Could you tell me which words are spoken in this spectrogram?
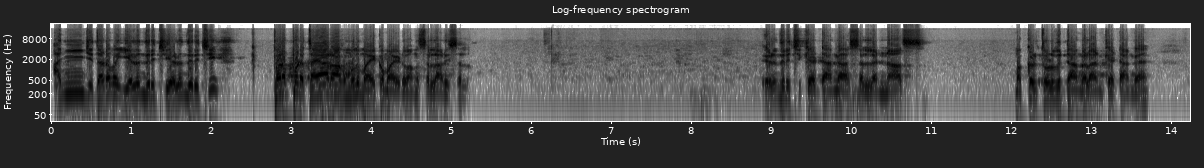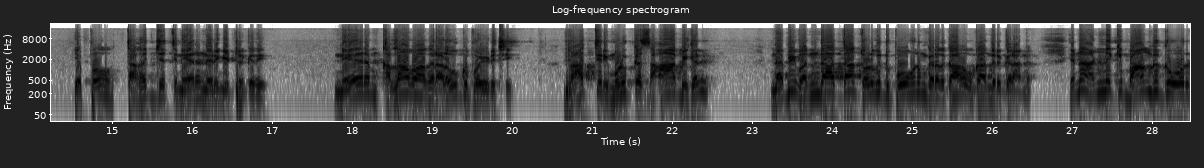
அஞ்சு தடவை எழுந்திருச்சு எழுந்திருச்சு புறப்பட தயாராகும் போது மயக்கமாயிடுவாங்க சல்லாடி செல்லம் எழுந்திருச்சு கேட்டாங்க அசல்லன்னாஸ் மக்கள் தொழுதுட்டாங்களான்னு கேட்டாங்க. எப்போ? தகஜத்து நேரம் நெருங்கிட்டு இருக்குது நேரம் கலாவாகிற அளவுக்கு போயிடுச்சு. ராத்திரி முழுக்க சஹாபிகள் நபி வந்தா தான் தொழுதுட்டு போகணுங்கிறதுக்காக உட்கார்ந்து இருக்கிறாங்க ஏன்னா அன்னைக்கு பாங்குக்கு ஒரு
